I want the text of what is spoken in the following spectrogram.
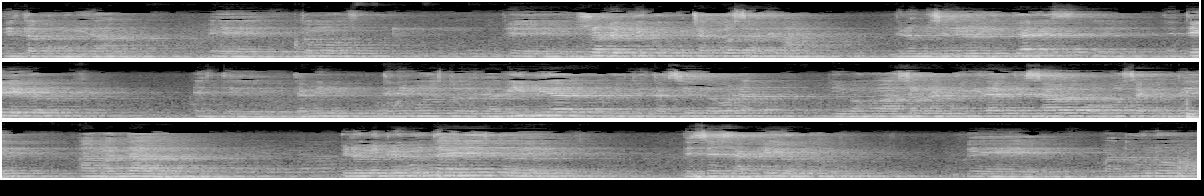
de esta comunidad. Eh, eh, yo replico muchas cosas de, los misioneros digitales, de, de Telegram. Este, también tenemos esto de la Biblia, lo que usted está haciendo ahora. Y vamos a hacer una actividad este sábado con cosas que usted ha mandado. Pero mi pregunta es esto de, de ser saqueo, ¿no? Eh, cuando uno,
